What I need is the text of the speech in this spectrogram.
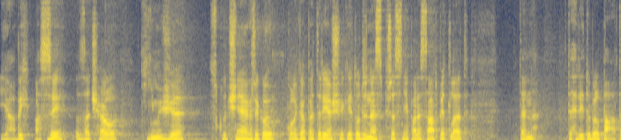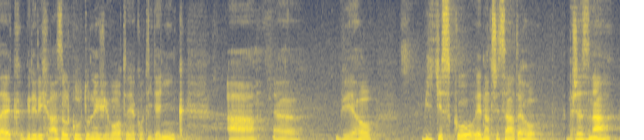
já bych asi začal tím, že skutečně, jak řekl kolega Petr Jašek, je to dnes přesně 55 let. Ten, tehdy to byl pátek, kdy vycházel kulturní život jako týdeník a e, v jeho výtisku 31. března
